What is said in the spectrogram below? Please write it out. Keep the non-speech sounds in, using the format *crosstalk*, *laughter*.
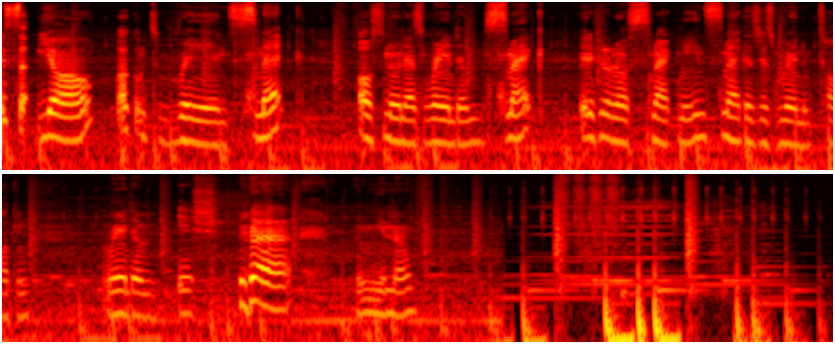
What's up, y'all? Welcome to Ran Smack, also known as Random Smack. And if you don't know what smack means, smack is just random talking, random ish. *laughs* you know.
